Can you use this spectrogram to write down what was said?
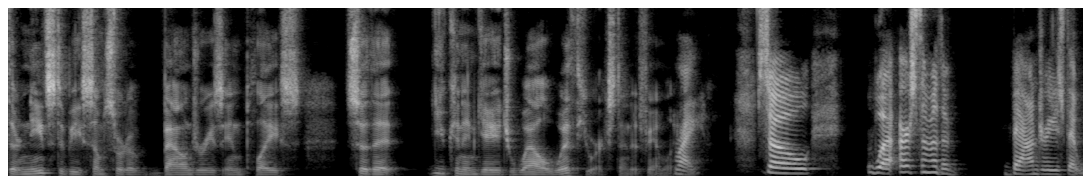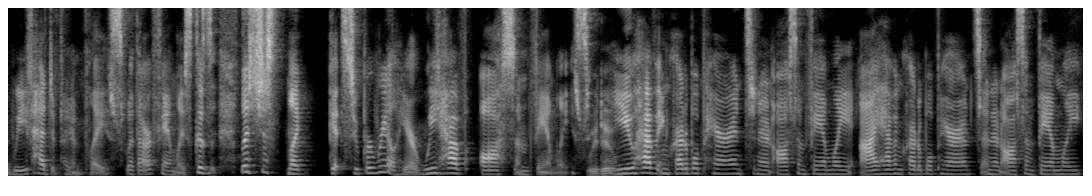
there needs to be some sort of boundaries in place so that you can engage well with your extended family. Right. So, what are some of the boundaries that we've had to put in place with our families? Because let's just like get super real here. We have awesome families. We do. You have incredible parents and an awesome family. I have incredible parents and an awesome family.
